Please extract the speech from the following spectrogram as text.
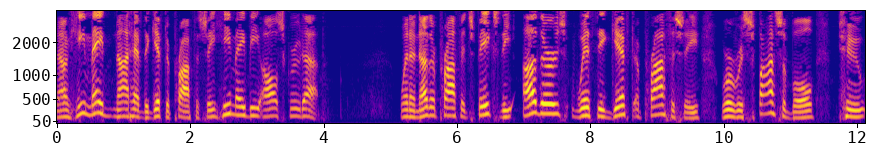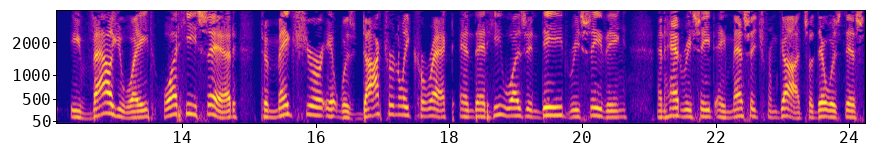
Now he may not have the gift of prophecy, he may be all screwed up when another prophet speaks, the others with the gift of prophecy were responsible to evaluate what he said to make sure it was doctrinally correct and that he was indeed receiving and had received a message from God. So there was this,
